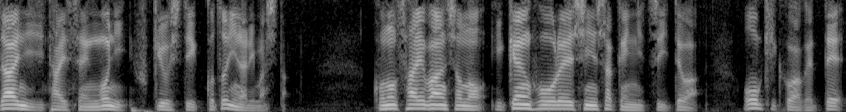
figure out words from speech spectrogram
第二次大戦後に普及していくことになりました。この裁判所の違憲法令審査権については大きく分けて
